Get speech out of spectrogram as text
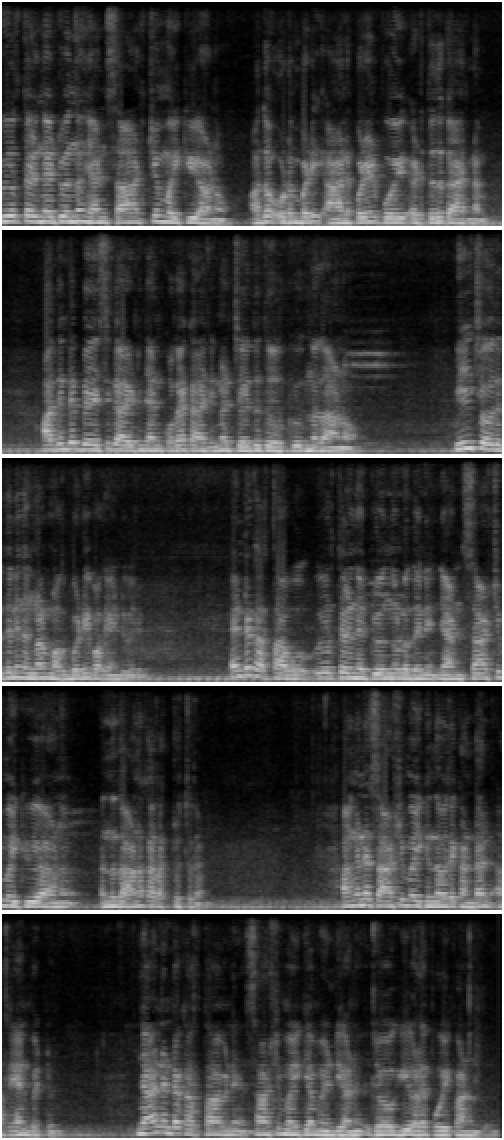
ഉയർത്തെഴുന്നേറ്റുവെന്ന് ഞാൻ സാക്ഷ്യം വഹിക്കുകയാണോ? അതോ ഉടമ്പടി ആലപ്പുഴയിൽ പോയി എടുത്തത് കാരണം അതിന്റെ ബേസിക് ആയിട്ട് ഞാൻ കുറേ കാര്യങ്ങൾ ചെയ്തു തീർക്കുന്നതാണോ? ഈ ചോദ്യത്തിന് നിങ്ങൾ മറുപടി പറയേണ്ടി വരും. എന്റെ കർത്താവ് ഉയർത്തെഴുന്നേറ്റു എന്നുള്ളതിന് ഞാൻ സാക്ഷ്യം വഹിക്കുകയാണ് എന്നതാണ് കറക്റ്റ് ഉത്തരം. അങ്ങനെ സാക്ഷ്യം വഹിക്കുന്നവരെ കണ്ടാൽ അറിയാൻ പറ്റും. ഞാൻ എന്റെ കർത്താവിനെ സാക്ഷ്യം വഹിക്കാൻ വേണ്ടിയാണ് രോഗികളെ പോയി കാണുന്നത്.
